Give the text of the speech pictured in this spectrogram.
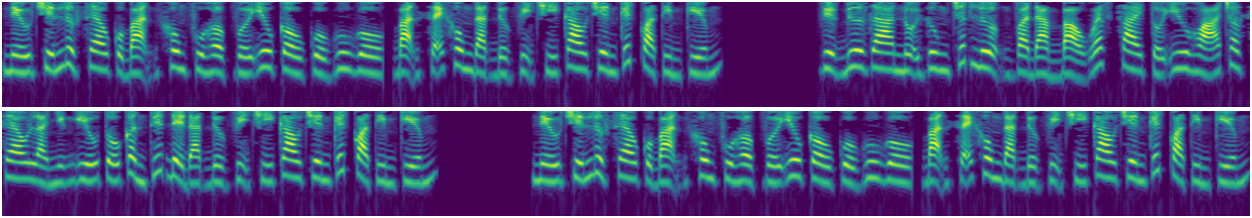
Nếu chiến lược SEO của bạn không phù hợp với yêu cầu của Google, bạn sẽ không đạt được vị trí cao trên kết quả tìm kiếm. Việc đưa ra nội dung chất lượng và đảm bảo website tối ưu hóa cho SEO là những yếu tố cần thiết để đạt được vị trí cao trên kết quả tìm kiếm. Nếu chiến lược SEO của bạn không phù hợp với yêu cầu của Google, bạn sẽ không đạt được vị trí cao trên kết quả tìm kiếm.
